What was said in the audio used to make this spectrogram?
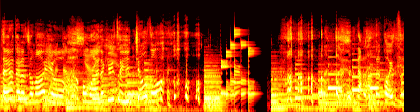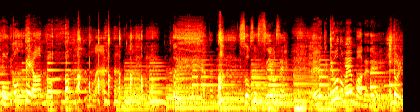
てるてるじゃないよ。お前の秘密言っちゃうぞなんだこいつ怒ってやんの。あそうそうすいません。えーと今日のメンバーでね一人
